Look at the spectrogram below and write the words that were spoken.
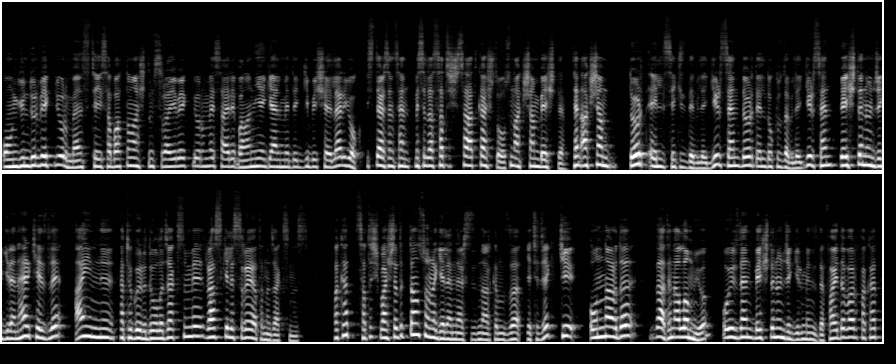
10 gündür bekliyorum. Ben siteyi sabahtan açtım sırayı bekliyorum vesaire. Bana niye gelmedi gibi şeyler yok. İstersen sen mesela satış saat kaçta olsun? Akşam 5'te. Sen akşam 4.58'de bile girsen, 4.59'da bile girsen 5'ten önce giren herkesle aynı kategoride olacaksın ve rastgele sıraya atanacaksınız. Fakat satış başladıktan sonra gelenler sizin arkanıza geçecek ki onlar da zaten alamıyor. O yüzden 5'ten önce girmenizde fayda var fakat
